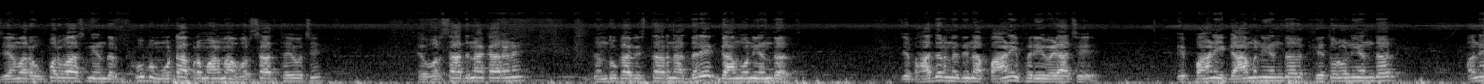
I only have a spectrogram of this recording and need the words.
જે અમારા ઉપરવાસની અંદર ખૂબ મોટા પ્રમાણમાં વરસાદ થયો છે. એ વરસાદના કારણે ધંધુકા વિસ્તારના દરેક ગામોની અંદર જે ભાદર નદીના પાણી ફરી વળ્યા છે, એ પાણી ગામની અંદર, ખેતરોની અંદર અને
